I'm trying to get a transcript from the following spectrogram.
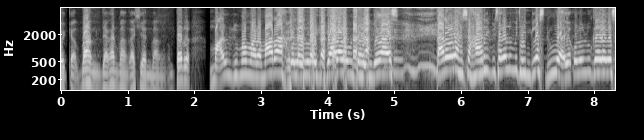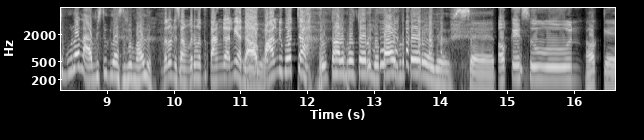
WK. Bang, jangan Bang kasihan Bang. Ntar malu di rumah marah-marah kalau lu lagi galau mecahin gelas. Taruhlah sehari misalnya lu mecahin gelas dua ya kalau lu galau sebulan habis tuh gelas di rumah lu. Ntar lu disamperin sama tetangga nih ada Iya. apaan nih bocah? Brutal brutal brutal brutal aja. Set. Oke Sun, Oke.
